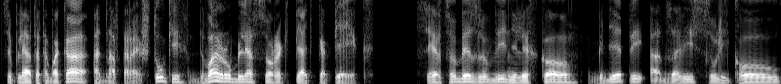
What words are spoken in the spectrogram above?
Цыплята табака — одна вторая штуки, два рубля сорок пять копеек. Сердцу без любви нелегко, где ты, отзовись, Сулико.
